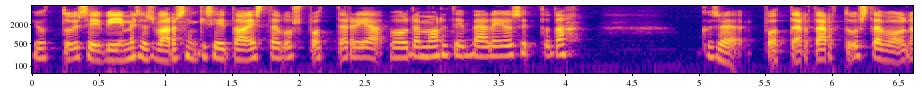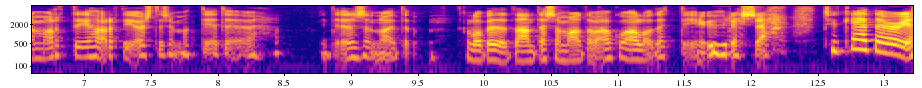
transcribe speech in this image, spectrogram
juttuja siinä viimeisessä, varsinkin siinä taistelussa Potterin ja Voldemortin väliin sitten tota, kun se Potter tarttuu sitä Voldemorttia hartioista, se että miten se sanoi, että lopetetaan tässä samalla tavalla kuin aloitettiin yhdessä, together, ja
